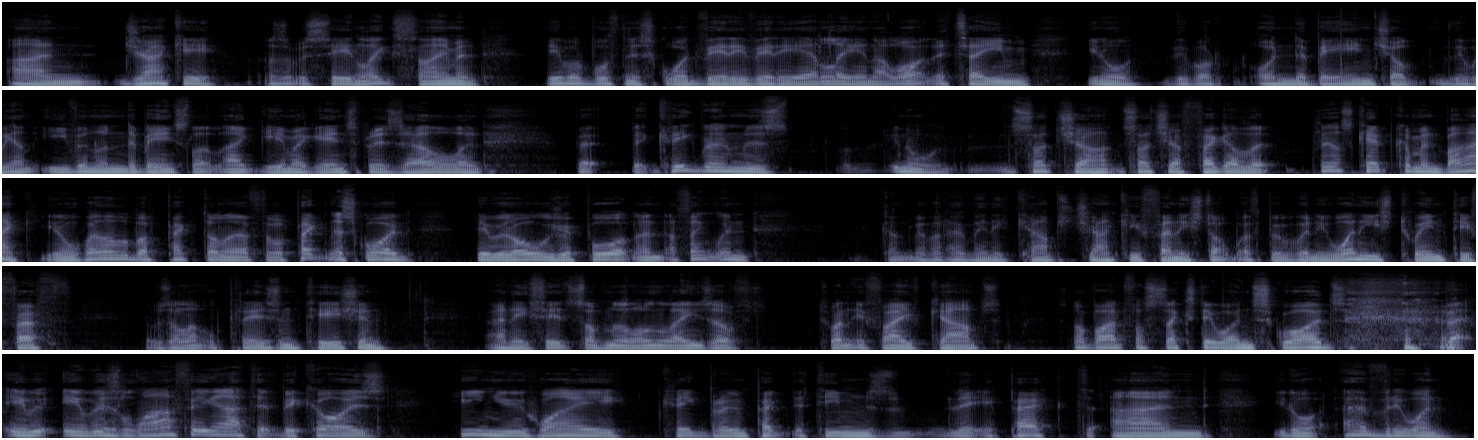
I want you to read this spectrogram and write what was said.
And Jackie, as I was saying, like Simon, they were both in the squad very, very early, and a lot of the time, you know, they were on the bench or they weren't even on the bench like that game against Brazil. And but but Craig Brown was, you know, such a such a figure that players kept coming back. You know, whether they were picked or not, if they were picking the squad, they would always report. And I think when I can't remember how many caps Jackie finished up with, but when he won his twenty fifth, there was a little presentation, and he said something along the lines of twenty five caps. It's not bad for sixty one squads, but he he was laughing at it because he knew why Craig Brown picked the teams that he picked, and you know everyone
